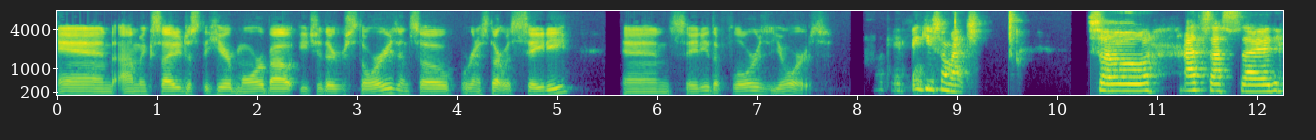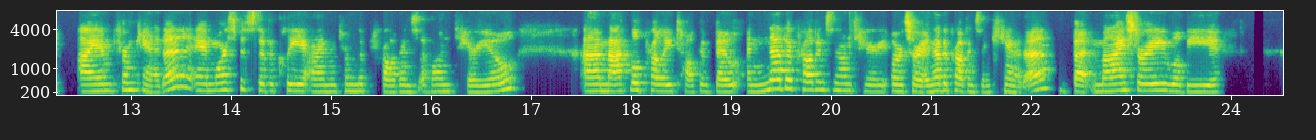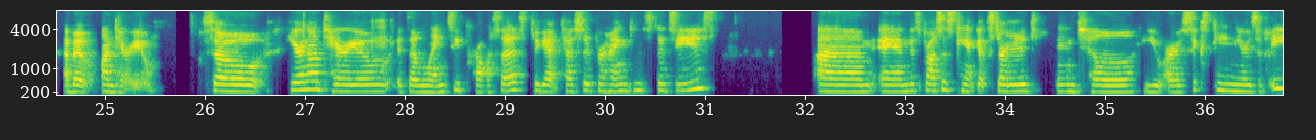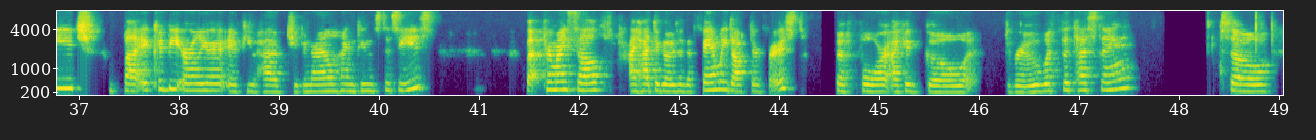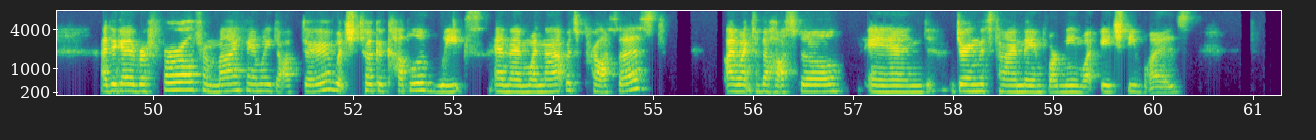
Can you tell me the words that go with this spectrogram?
And I'm excited just to hear more about each of their stories. And so we're going to start with Sadie. And Sadie, the floor is yours. Okay, thank you so much. So, as Seth said, I am from Canada, and more specifically, I'm from the province of Ontario. Um, Mac will probably talk about another province in Ontario, or sorry, another province in Canada, but my story will be about Ontario. So here in Ontario, it's a lengthy process to get tested for Huntington's disease. Um, and this process can't get started until you are 16 years of age, but it could be earlier if you have juvenile Huntington's disease. But for myself, I had to go to the family doctor first before I could go through with the testing. So I had to get a referral from my family doctor, which took a couple of weeks. And then when that was processed, I went to the hospital and during this time they informed me what HD was.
